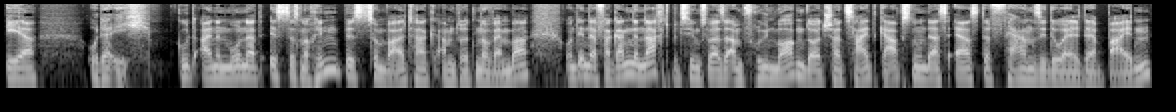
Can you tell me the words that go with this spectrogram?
er oder ich. Gut einen Monat ist es noch hin bis zum Wahltag am 3. November. Und in der vergangenen Nacht bzw. am frühen Morgen deutscher Zeit gab es nun das erste Fernsehduell der beiden.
